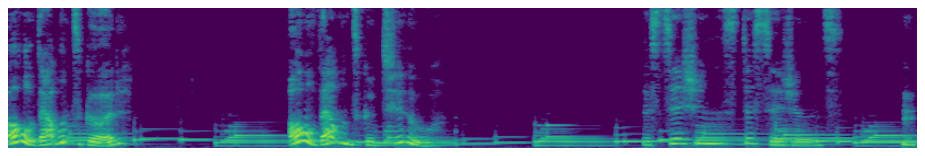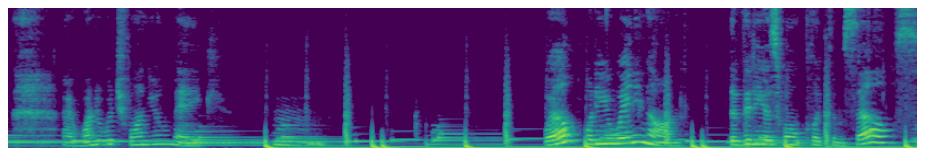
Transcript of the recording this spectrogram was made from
Oh, that one's good. Oh, that one's good too. Decisions, decisions. I wonder which one you'll make. Hmm. Well, what are you waiting on? The videos won't click themselves.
